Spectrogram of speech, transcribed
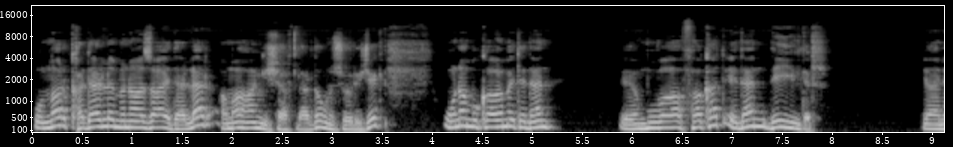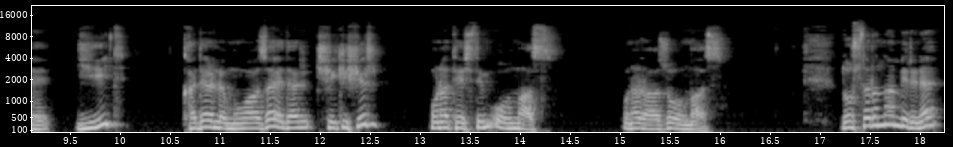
Onlar kaderle münaza ederler ama hangi şartlarda onu söyleyecek. Ona mukavemet eden, e, muvafakat eden değildir. Yani yiğit kaderle muvaza eder, çekişir, ona teslim olmaz. Ona razı olmaz. Dostlarından birine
